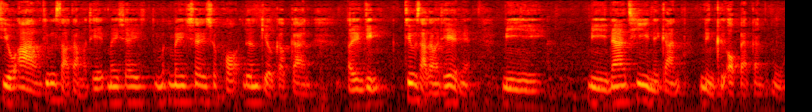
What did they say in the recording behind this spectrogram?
TOR ของที่ปรึกษาต่างประเทศไม่ใช่ไม่ใช่เฉพาะเรื่องเกี่ยวกับการเอ่จริงๆ ที่ปรึกษาต่างประเทศเนี่ยมีมีหน้าที่ในการหนึ่งคือออกแบบการประมูล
